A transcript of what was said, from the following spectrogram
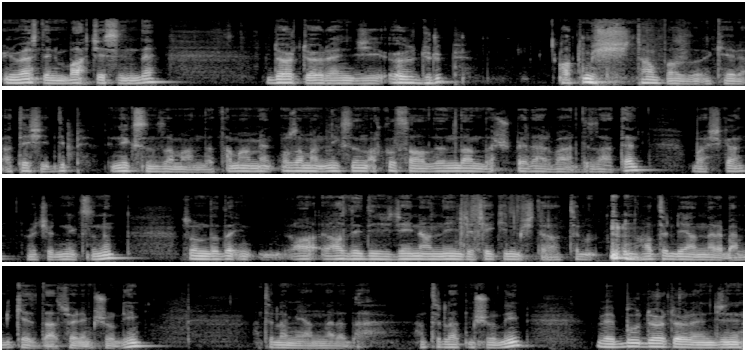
üniversitenin bahçesinde dört öğrenciyi öldürüp 60'tan fazla kere ateş edip Nixon zamanında tamamen o zaman Nixon'ın akıl sağlığından da şüpheler vardı zaten. Başkan Richard Nixon'ın sonunda da in- a- azledileceğini anlayınca çekilmişti. Hatır, hatırlayanlara ben bir kez daha söylemiş olayım. Hatırlamayanlara da hatırlatmış olayım. Ve bu dört öğrencinin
